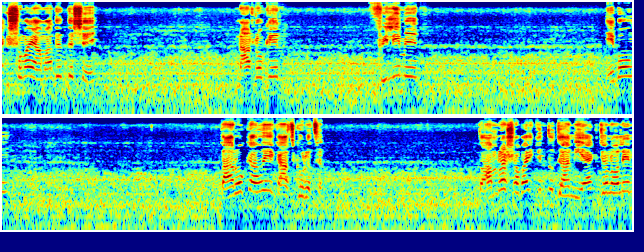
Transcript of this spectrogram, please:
এক সময় আমাদের দেশে নাটকের, ফিল্মের এবং তারকা হয়ে কাজ করেছেন। তো আমরা সবাই কিন্তু জানি, একজন হলেন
